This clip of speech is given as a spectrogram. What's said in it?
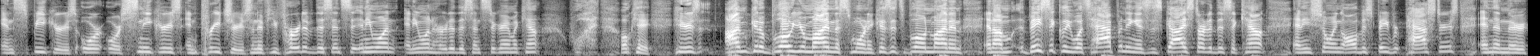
and speakers or, or sneakers and preachers. And if you've heard of this, Insta- anyone, anyone heard of this Instagram account? What? Okay, here's, I'm going to blow your mind this morning because it's blown mine. And, and I'm basically what's happening is this guy started this account and he's showing all of his favorite pastors and then their,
